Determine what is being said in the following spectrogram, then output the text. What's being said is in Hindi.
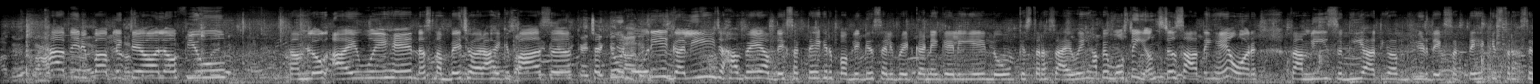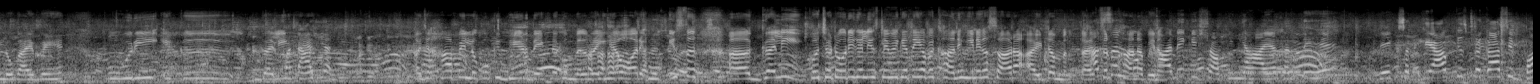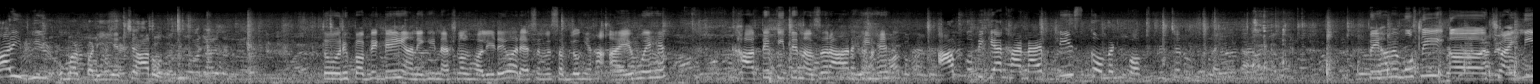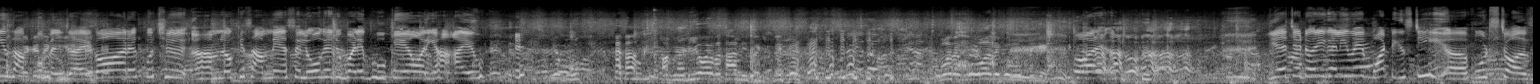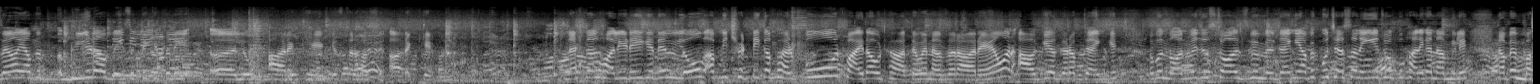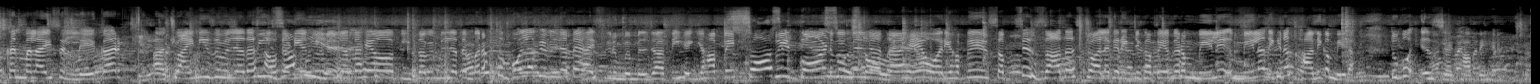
Happy republic day all of you हम लोग आए हुए हैं दस नब्बे चौराहे के पास। चटोरी गली जहाँ पे आप देख सकते हैं कि रिपब्लिक डे सेलिब्रेट करने के लिए लोग किस तरह से आए हुए हैं। यहाँ पे मोस्टली यंगस्टर्स आते हैं और फैमिलीज़ भी आती है। आप भीड़ देख सकते हैं किस तरह से लोग आए हुए हैं। पूरी एक गली है जहाँ पे लोगों की भीड़ देखने को मिल रही है और इस गली को चटोरी गली इसलिए भी कहते हैं यहाँ पे खाने पीने का सारा आइटम मिलता है सिर्फ़ खाना पीना खाने के शौकीन यहाँ आया करते हैं। देख सकते हैं आप किस प्रकार से भारी भीड़ उमड़ पड़ी है चारों तो रिपब्लिक डे यानी कि नेशनल हॉलीडे और ऐसे में सब लोग यहाँ आए हुए हैं। खाते पीते नज़र आ रहे हैं। आपको भी क्या खाना है? प्लीज़ कमेंट बॉक्स में ज़रूर बताइएगा। तो यहाँ पे मोस्टली चाइनीज़ आपको मिल जाएगा और कुछ हम लोग के सामने ऐसे लोग हैं जो बड़े भूखे हैं और यहाँ आए हुए हैं। वीडियो में बता नहीं सकते। वो और ये चटोरी गली में बहुत टेस्टी फ़ूड स्टॉल्स हैं और यहाँ पे भीड़ आप देख सकते कितने लोग आ रखे हैं, किस तरह से आ रखे हैं। नेशनल हॉलीडे के दिन लोग अपनी छुट्टी का भरपूर फ़ायदा उठाते हुए नज़र आ रहे हैं और आगे अगर आप जाएँगे तो नॉन वेज स्टॉल्स भी मिल जाएँगे। यहाँ पे कुछ ऐसा नहीं है जो आपको खाने का ना मिले। यहाँ पे मक्खन मलाई से लेकर चाइनीज़ भी मिल जाता है साउथ इंडियन भी मिल जाता है और पिज़्ज़ा भी मिल जाता है बर्फ़ तो गोला भी मिल जाता है आइसक्रीम भी मिल जाती है। यहाँ पे स्वीट कॉर्न भी मिल जाता है। और यहाँ पे सबसे ज़्यादा स्टॉल अगर एक जगह पे अगर हम मेले मेला देखे ना खाने का मेला तो वो इस जगह पे है।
